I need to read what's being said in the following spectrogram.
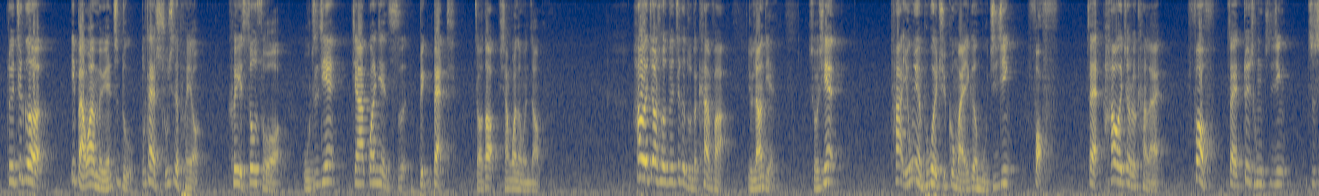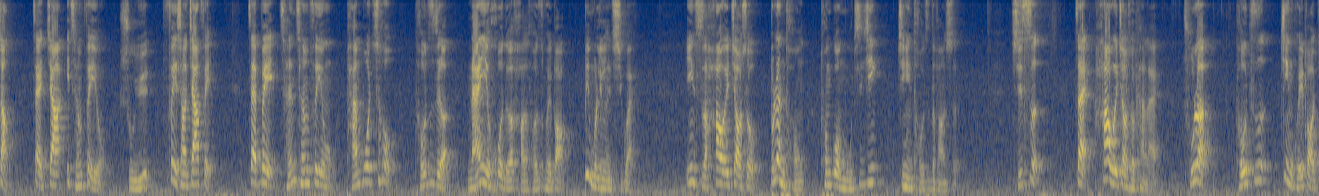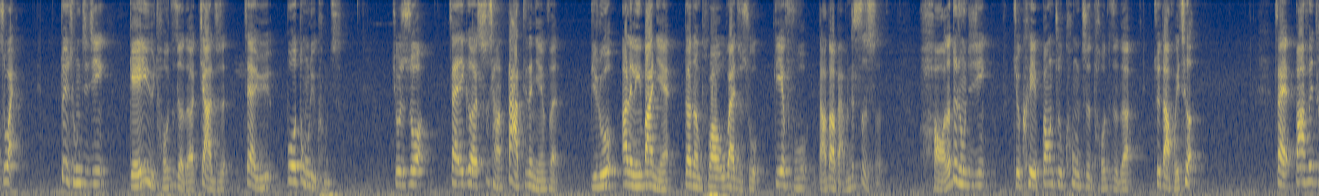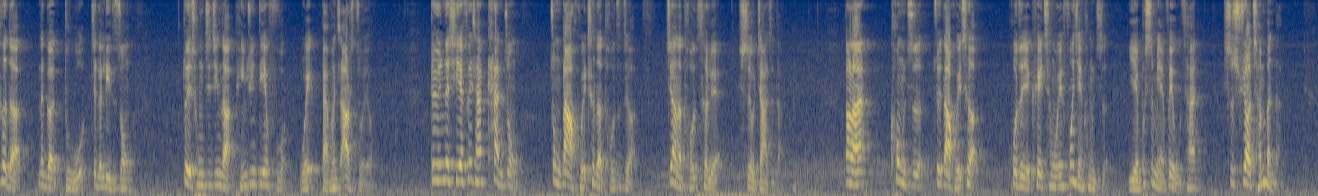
对这个一百万美元制度不太熟悉的朋友，可以搜索“五之间”加关键词 “big bet”，找到相关的文章。哈维教授对这个赌的看法有两点：首先，他永远不会去购买一个母基金 FOF。在哈维教授看来，FOF 在对冲基金之上再加一层费用，属于费上加费，在被层层费用盘剥之后，投资者难以获得好的投资回报，并不令人奇怪。因此，哈维教授不认同通过母基金进行投资的方式。其次，在哈维教授看来，除了投资净回报之外，对冲基金给予投资者的价值在于波动率控制。就是说，在一个市场大跌的年份，比如2008年标准普尔500指数跌幅达到百分之四十，好的对冲基金就可以帮助控制投资者的最大回撤。在巴菲特的那个赌这个例子中，对冲基金的平均跌幅为百分之二十左右。对于那些非常看重重大回撤的投资者，这样的投资策略是有价值的。当然，控制最大回撤，或者也可以称为风险控制，也不是免费午餐，是需要成本的。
